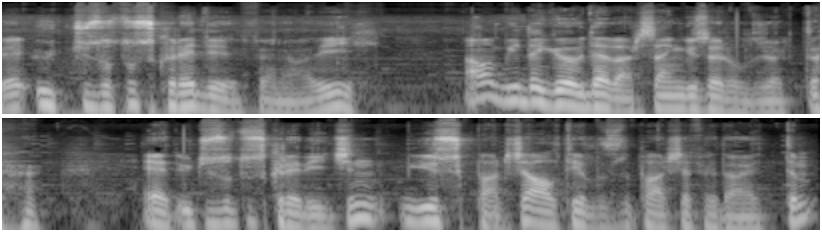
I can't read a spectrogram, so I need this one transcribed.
Ve 330 kredi fena değil. Ama bir de gövde versen güzel olacaktı. evet 330 kredi için 100 parça 6 yıldızlı parça feda ettim.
